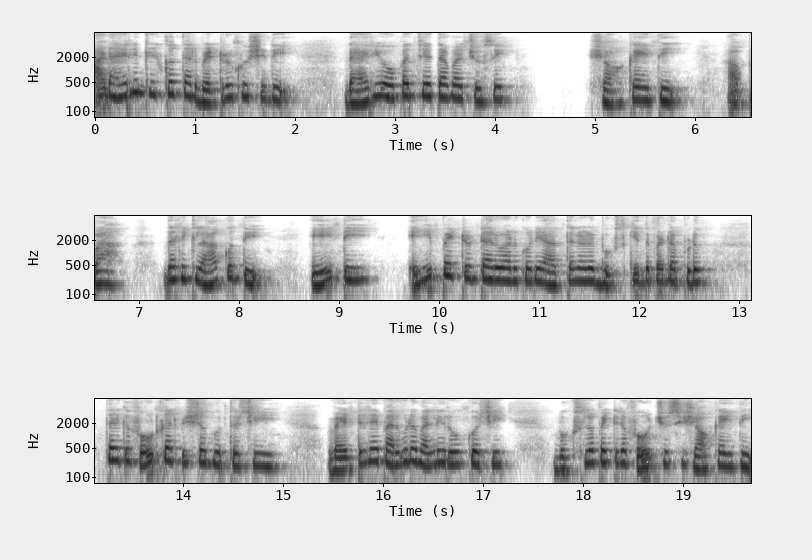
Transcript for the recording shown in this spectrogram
ఆ డైరీని తీసుకొని తన బెడ్రూమ్కి వచ్చింది. డైరీ ఓపెన్ చేద్దామని చూసి షాక్ అయింది. అబ్బా దానికి లాక్ ఉంది. ఏంటి? ఏం పెట్టుంటారు అనుకుని అంతలోనే బుక్స్ కింద పడినప్పుడు తనకి ఫోన్ కనిపించడం గుర్తొచ్చి వెంటనే పరుగున మళ్ళీ రూమ్కి వచ్చి బుక్స్లో పెట్టిన ఫోన్ చూసి షాక్ అయింది.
